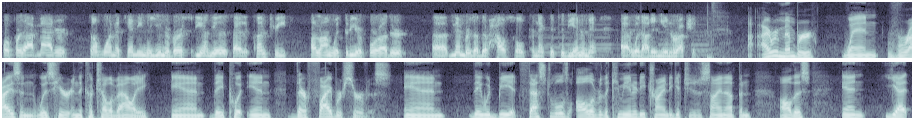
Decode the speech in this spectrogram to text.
or for that matter, someone attending a university on the other side of the country along with three or four other uh, members of their household connected to the internet uh, without any interruption. I remember when Verizon was here in the Coachella Valley and they put in their fiber service and they would be at festivals all over the community trying to get you to sign up and all this and yet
